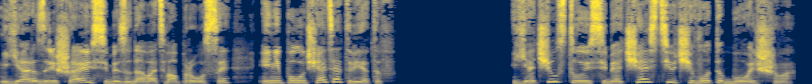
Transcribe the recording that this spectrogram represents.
Я разрешаю себе задавать вопросы и не получать ответов. Я чувствую себя частью чего-то большего.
